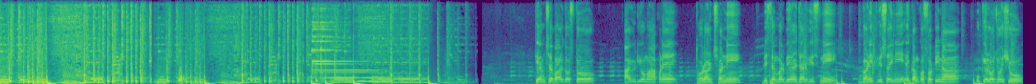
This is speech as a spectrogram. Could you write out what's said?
કેમ છે બાળ દોસ્તો? આ વિડીયોમાં આપણે ધોરણ છની ડિસેમ્બર બે હજાર વીસની ગણિત વિષયની એકમ કસોટીના ઉકેલો જોઈશું.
